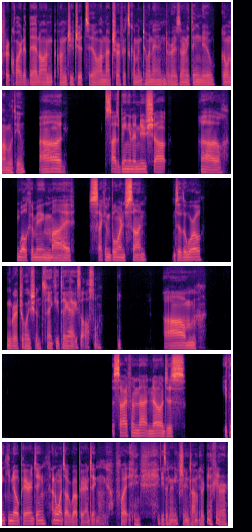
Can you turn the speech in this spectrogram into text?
for quite a bit on, on jujitsu. I'm not sure if it's coming to an end or is there anything new going on with you? Uh, besides being in a new shop, uh, welcoming my second born son into the world. Congratulations. Thank you, thank Yeah, you. it's awesome. Um, aside from that, no, just you think you know parenting. I don't want to talk about parenting, but you It's an interesting topic for sure.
